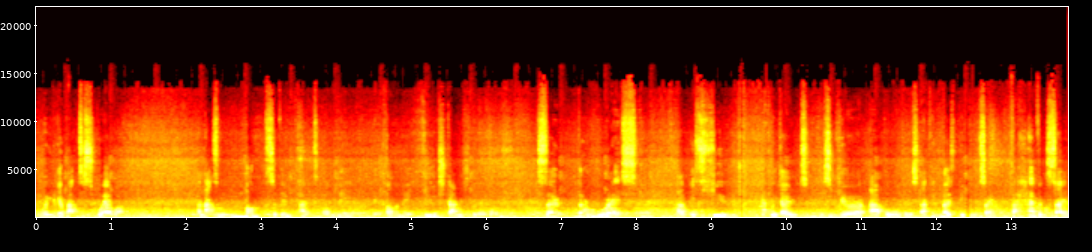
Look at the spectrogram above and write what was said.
we're going to go back to square one. And that's months of impact on the economy, huge damage to the economy. So the risk um, is huge if we don't secure our borders. I think most people would say, for heaven's sake,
